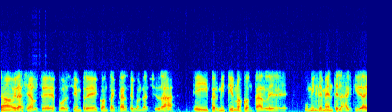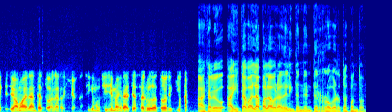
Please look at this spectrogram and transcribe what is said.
No, gracias a ustedes por siempre contactarse con la ciudad y permitirnos contarle humildemente las actividades que llevamos adelante a toda la región. Así que muchísimas gracias, saludo a todo el equipo. Hasta luego. Ahí estaba la palabra del intendente Roberto Espontón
